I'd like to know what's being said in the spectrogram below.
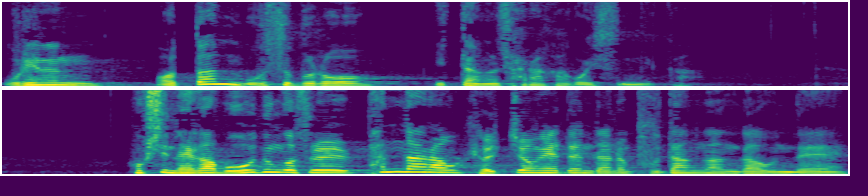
우리는 어떤 모습으로 이 땅을 살아가고 있습니까? 혹시 내가 모든 것을 판단하고 결정해야 된다는 부담감 가운데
